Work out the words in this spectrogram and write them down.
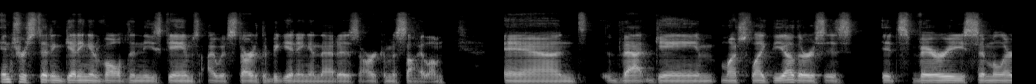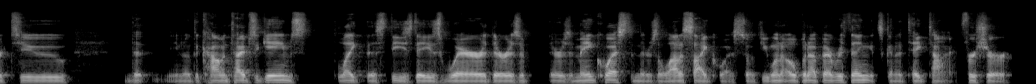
interested in getting involved in these games, I would start at the beginning and that is Arkham Asylum. And that game, much like the others, is it's very similar to the you know the common types of games like this these days where there is a there's a main quest and there's a lot of side quests. So if you want to open up everything, it's going to take time for sure.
